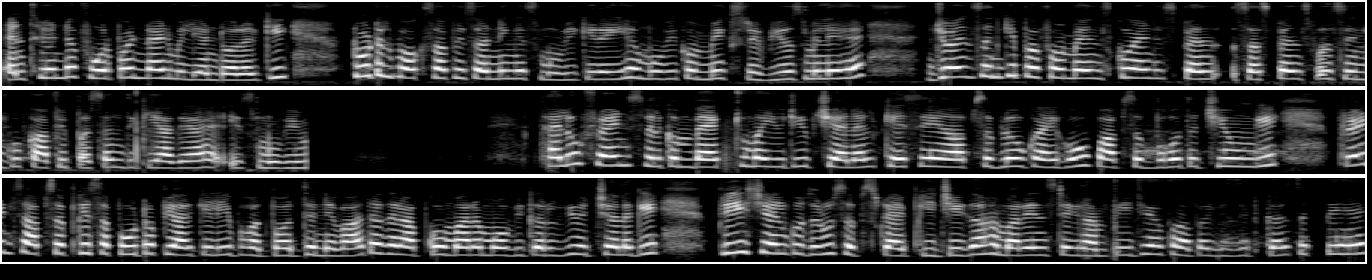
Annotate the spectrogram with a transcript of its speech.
And three hundred four point nine million dollar की टोटल बॉक्स ऑफ़िस अर्निंग इस मूवी की रही है। मूवी को मिक्स रिव्यूज़ मिले हैं। जॉनसन की परफॉर्मेंस को एंड सस्पेंसफुल सीन को काफ़ी पसंद किया गया है इस मूवी में। Hello friends welcome back to my YouTube channel कैसे हैं आप सब लोग? आई होप आप सब बहुत अच्छे होंगे। फ्रेंड्स आप सबके सपोर्ट और प्यार के लिए बहुत बहुत धन्यवाद। अगर आपको हमारा मूवी का रिव्यू अच्छा लगे प्लीज़ चैनल को ज़रूर सब्सक्राइब कीजिएगा। हमारे इंस्टाग्राम पेज है, आप वहाँ पर विज़िट कर सकते हैं।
